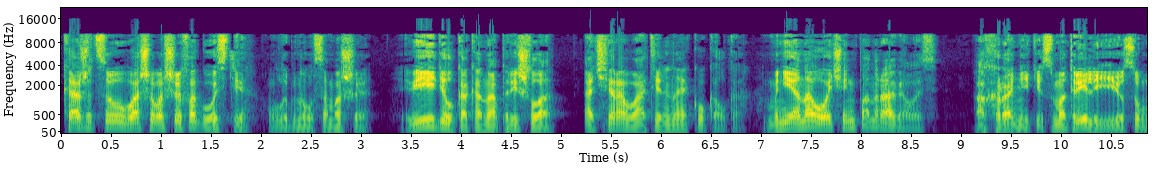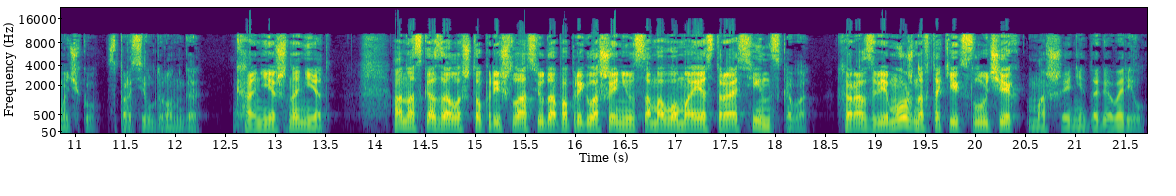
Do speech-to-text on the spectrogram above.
«Кажется, у вашего шефа гости», — улыбнулся Маше. «Видел, как она пришла?» Очаровательная куколка. Мне она очень понравилась. Охранники смотрели ее сумочку, спросил Дронга. Конечно, нет. Она сказала, что пришла сюда по приглашению самого маэстро Осинского. Разве можно в таких случаях? Маше не договорил.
